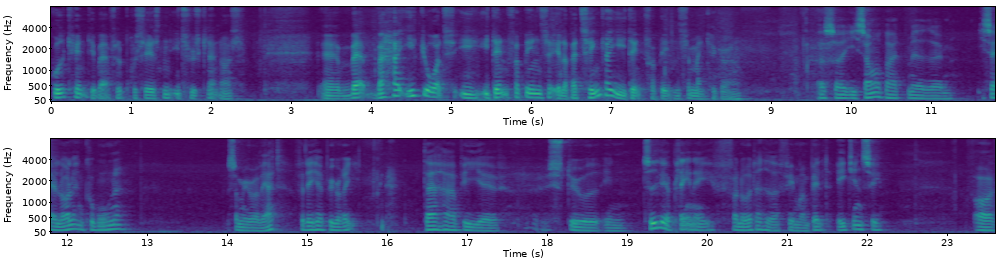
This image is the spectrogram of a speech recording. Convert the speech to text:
godkendt i hvert fald processen i Tyskland også. Øh, hvad, hvad har I gjort i, i den forbindelse, eller hvad tænker I i den forbindelse, man kan gøre? Altså i samarbejde med øh, især Lolland Kommune, som jo er vært for det her byggeri, der har vi øh, støvet en tidligere plan af for noget, der hedder Femern Belt Agency. Og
